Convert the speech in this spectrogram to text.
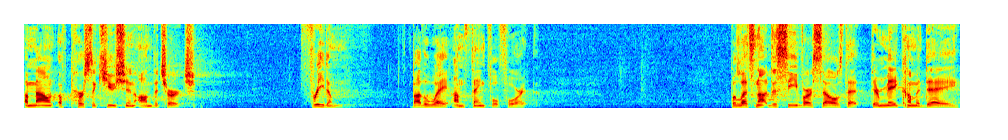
amount of persecution on the church? Freedom. By the way, I'm thankful for it. But let's not deceive ourselves that there may come a day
